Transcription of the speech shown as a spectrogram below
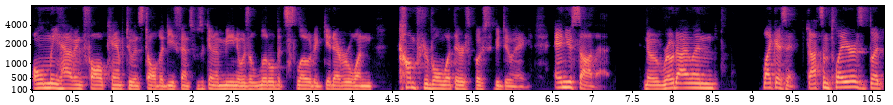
only having fall camp to install the defense was going to mean it was a little bit slow to get everyone comfortable in what they were supposed to be doing. And you saw that. You know, Rhode Island, like I said, got some players, but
